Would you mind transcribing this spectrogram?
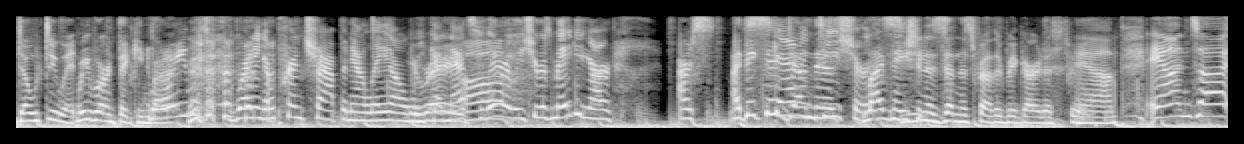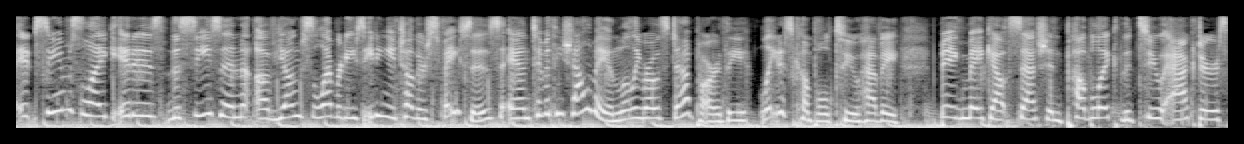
don't do it. We weren't thinking about it. Lori it. was running a print shop in LA all weekend. right. That's Oh. literally she was making our our. I think they've done this. T-shirts. Live Nation has done this for other big artists too. Yeah. And uh, it seems like it is the season of young celebrities eating each other's faces. And Timothée Chalamet and Lily Rose Depp are the latest couple to have a big makeout session public. The two actors,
